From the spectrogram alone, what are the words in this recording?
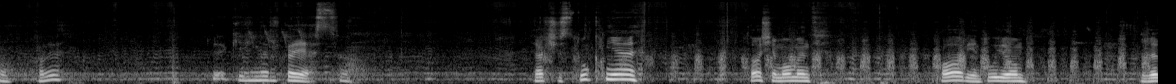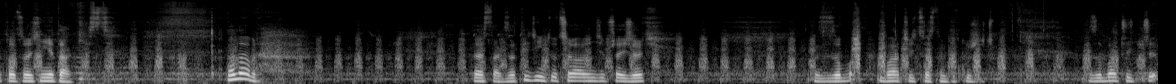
O, ale tu jakaś nerwka jest. O. Jak się stuknie, to się moment orientują, że to coś nie tak jest. No dobra. Teraz tak, za tydzień tu trzeba będzie przejrzeć. Zobaczyć co z tym podkurzaczem. Zobaczyć czy...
